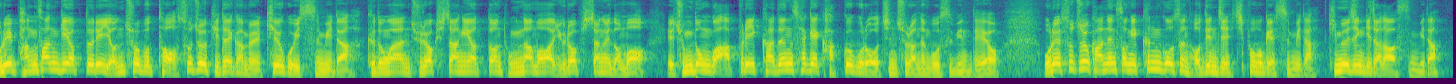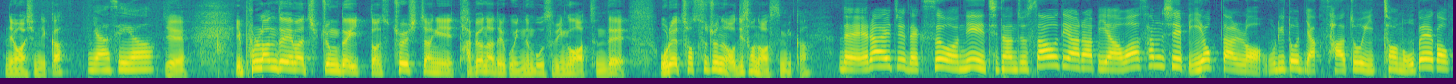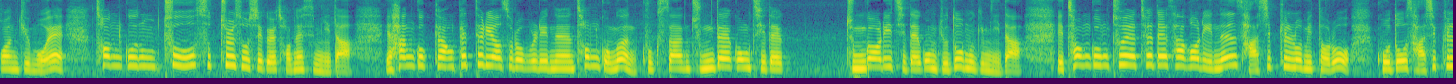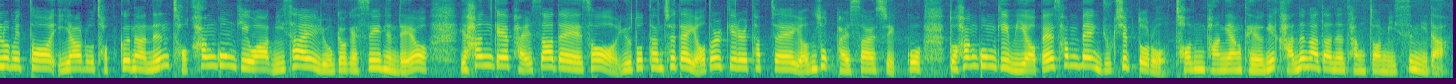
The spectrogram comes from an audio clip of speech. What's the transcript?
우리 방산 기업들이 연초부터 수주 기대감을 키우고 있습니다. 그동안 주력 시장이었던 동남아와 유럽 시장을 넘어 중동과 아프리카 등 세계 각국으로 진출하는 모습인데요. 올해 수주 가능성이 큰 곳은 어딘지 짚어보겠습니다. 김효진 기자 나왔습니다. 안녕하십니까? 안녕하세요. 예, 이 폴란드에만 집중돼 있던 수출 시장이 다변화되고 있는 모습인 것 같은데 올해 첫 수주는 어디서 나왔습니까? 네, LIG 넥스원이 지난주 사우디아라비아와 32억 달러, 우리 돈 약 4조 2,500억 원 규모의 천궁2 수출 소식을 전했습니다. 한국형 패트리엇으로 불리는 천궁은 국산 중대공 지대 중거리 지대공 유도무기입니다. 이 천궁2의 최대 사거리는 40km로 고도 40km 이하로 접근하는 적 항공기와 미사일 요격에 쓰이는데요. 한 개 발사대에서 유도탄 최대 8기를 탑재해 연속 발사할 수 있고 또 항공기 위협에 360도로 전 방향 대응이 가능하다는 장점이 있습니다.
